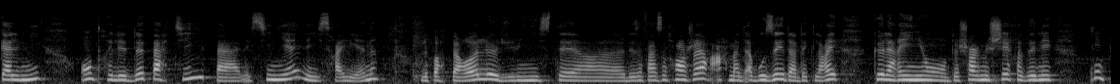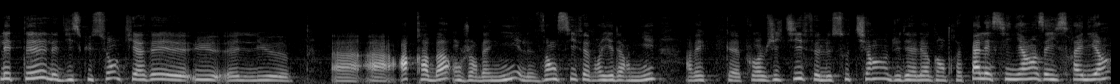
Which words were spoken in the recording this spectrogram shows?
calmie entre les deux parties palestiniennes et israéliennes. Le porte-parole du ministère des Affaires étrangères, Ahmed Abou Zaid, a déclaré que la réunion de Sharm el-Sheikh compléter les discussions qui avaient eu lieu à Aqaba en Jordanie le 26 février dernier avec pour objectif le soutien du dialogue entre Palestiniens et Israéliens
